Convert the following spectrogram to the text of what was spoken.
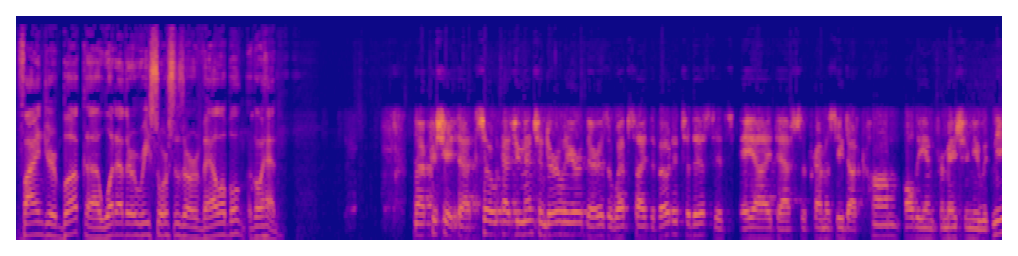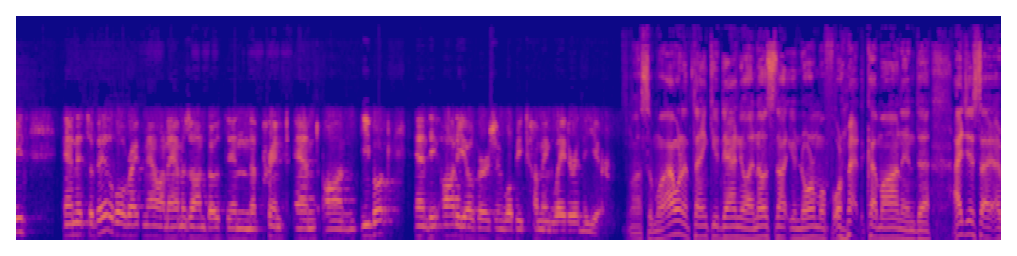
find your book? Uh, what other resources are available? Go ahead. I appreciate that. So, as you mentioned earlier, there is a website devoted to this. It's ai-supremacy.com, all the information you would need. And it's available right now on Amazon, both in the print and on ebook. And the audio version will be coming later in the year. Awesome. Well, I want to thank you, Daniel. I know it's not your normal format to come on, and uh, I just I,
